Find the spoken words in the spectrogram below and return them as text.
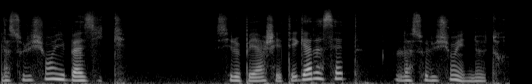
la solution est basique. Si le pH est égal à 7, la solution est neutre.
